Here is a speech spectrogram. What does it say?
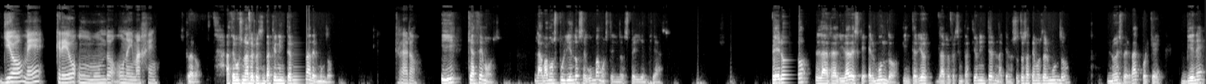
yo me creo un mundo, una imagen. Claro. Hacemos una representación interna del mundo. Claro. ¿Y qué hacemos? La vamos puliendo según vamos teniendo experiencias. Pero la realidad es que el mundo interior, la representación interna que nosotros hacemos del mundo, no es verdad, porque viene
